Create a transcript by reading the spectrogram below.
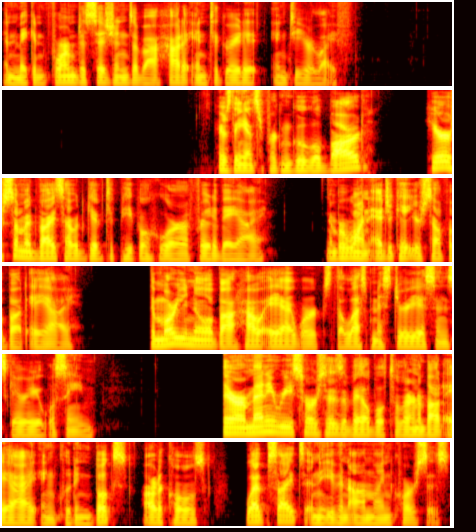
and make informed decisions about how to integrate it into your life. Here's the answer for Google Bard. Here are some advice I would give to people who are afraid of AI. Number one, educate yourself about AI. The more you know about how AI works, the less mysterious and scary it will seem. There are many resources available to learn about AI, including books, articles, websites, and even online courses.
